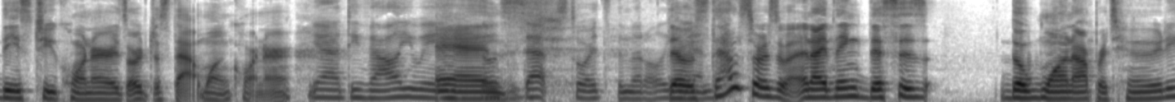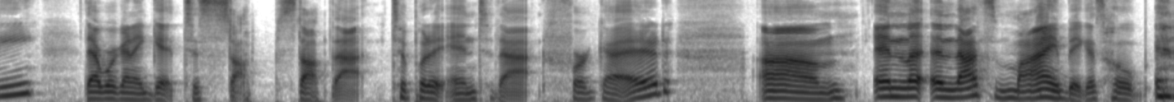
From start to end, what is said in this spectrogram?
These two corners or just that one corner. Yeah, devaluing And those steps towards the middle. Those again. steps towards, and I think this is the one opportunity that we're gonna get to stop stop that to put it into that for good. Um, and le- and that's my biggest hope in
